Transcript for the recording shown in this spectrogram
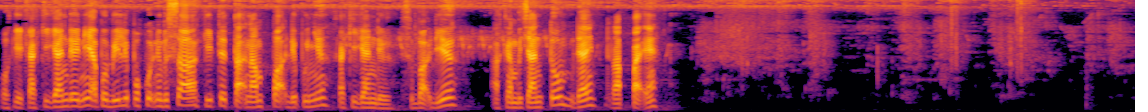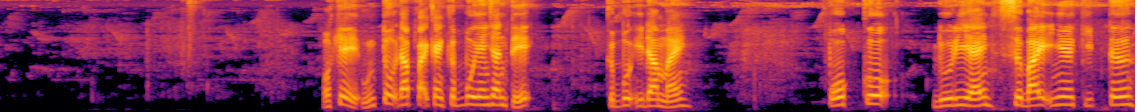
Okey, kaki ganda ni apabila pokok ni besar, kita tak nampak dia punya kaki ganda. Sebab dia akan bercantum dan rapat eh. Okey, untuk dapatkan kebun yang cantik, kebun idaman, pokok durian sebaiknya kita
